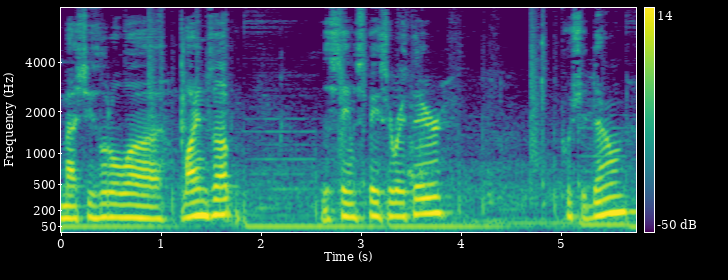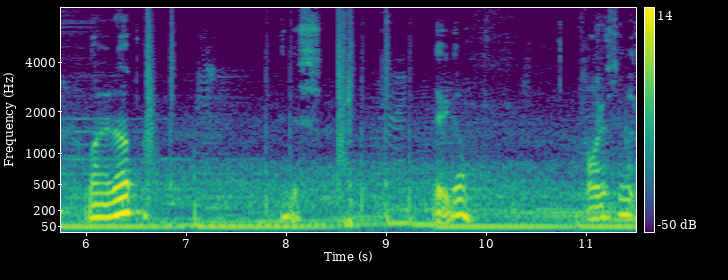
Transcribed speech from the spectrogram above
Match these little uh, lines up. The same spacer right there. Push it down, line it up, and just there you go. That's all there is to it.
